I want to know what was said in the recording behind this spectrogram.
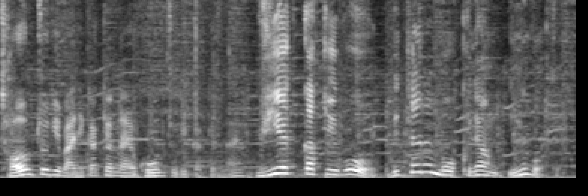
저음 쪽이 많이 깎였나요? 고음 쪽이 깎였나요? 위에 깎이고 밑에는 뭐 그냥 있는 것 같아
